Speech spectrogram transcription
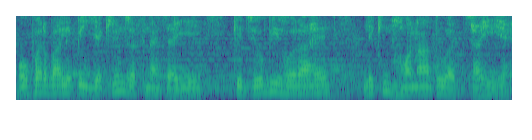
اوپر والے پہ یقین رکھنا چاہیے کہ جو بھی ہو رہا ہے، لیکن ہونا تو اچھا ہی ہے۔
